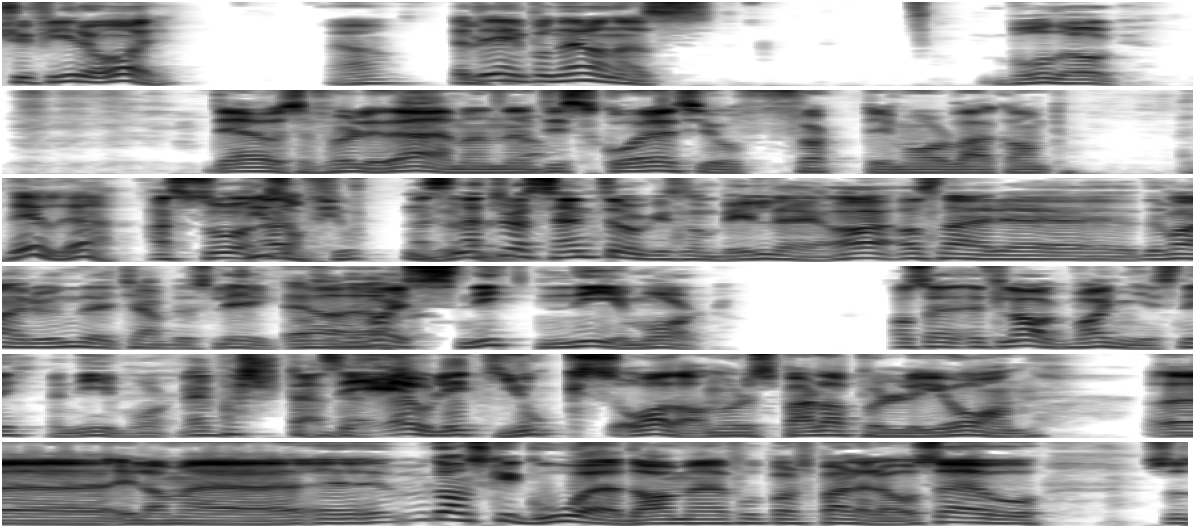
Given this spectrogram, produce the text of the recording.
24 år. Ja. Er det imponerende? Både òg. Det er jo selvfølgelig det, men de skåres jo 40 mål hver kamp. Det er jo det. Jeg så de er sånn 14 jeg, jeg tror jeg sendte dere sånn bilde. Altså, eh, det var en runde i Champions League. Altså, Ja, ja. Det var i snitt ni mål. Altså, Et lag vant i snitt med ni mål. Det er verste jeg Det er jo litt juks òg, da, når du spiller på Lyon uh, i lag med uh, ganske gode damefotballspillere. Og så er jo så,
